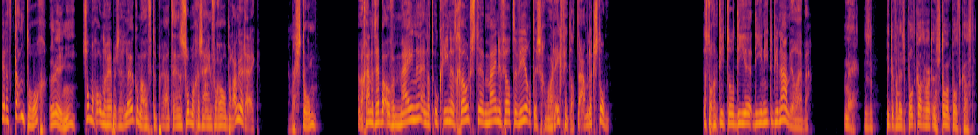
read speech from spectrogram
Ja, dat kan toch? dat weet ik niet. Sommige onderwerpen zijn leuk om over te praten en sommige zijn vooral belangrijk. Maar stom. We gaan het hebben over mijnen en dat Oekraïne het grootste mijnenveld ter wereld is geworden. Ik vind dat tamelijk stom. Dat is toch een titel die je, die je niet op je naam wil hebben? Nee, dus de titel van deze podcast wordt een stomme podcast.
